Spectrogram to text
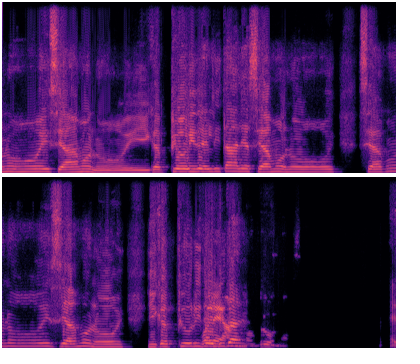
noi, siamo noi, i campioni dell'Italia siamo noi, siamo noi, siamo noi, i campioni Quale dell'Italia. anno, Bruno? È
